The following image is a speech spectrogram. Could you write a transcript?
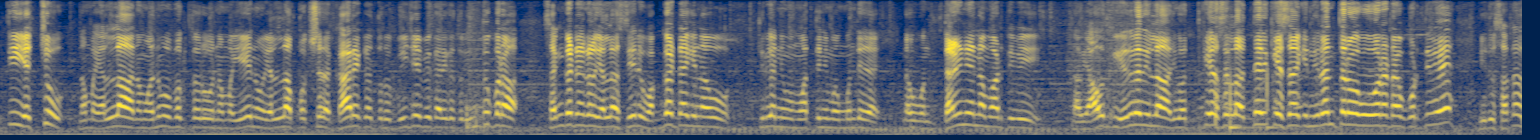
ಅತಿ ಹೆಚ್ಚು ನಮ್ಮ ಎಲ್ಲ ನಮ್ಮ ಹನುಮ ಭಕ್ತರು, ನಮ್ಮ ಏನು ಎಲ್ಲ ಪಕ್ಷದ ಕಾರ್ಯಕರ್ತರು ಬಿ ಜೆ ಪಿ ಕಾರ್ಯಕರ್ತರು, ಹಿಂದೂ ಪರ ಸಂಘಟನೆಗಳು ಎಲ್ಲ ಸೇರಿ ಒಗ್ಗಟ್ಟಾಗಿ ನಾವು ತಿರ್ಗಾ ನಿಮ್ಮ ಮತ್ತೆ ನಿಮ್ಮ ಮುಂದೆ ನಾವು ಒಂದು ಧರಣಿಯನ್ನು ಮಾಡ್ತೀವಿ. ನಾವು ಯಾವುದಕ್ಕೂ ಎದುರೋದಿಲ್ಲ ಇವತ್ತು ಕೇಸಲ್ಲ ಹದಿನೈದು ಕೇಸಾಗಿ ನಿರಂತರವಾಗಿ ಹೋರಾಟ ಕೊಡ್ತೀವಿ. ಇದು ಸತತ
